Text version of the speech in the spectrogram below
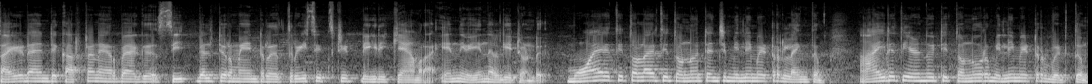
side and curtain air bag seat belt reminder three sixty degree camera എന്നിവയും നൽകിയിട്ടുണ്ട്. മൂവായിരത്തി തൊള്ളായിരത്തി തൊണ്ണൂറ്റഞ്ച് മില്ലിമീറ്റർ ലെങ്ത്തും ആയിരത്തി എഴുന്നൂറ്റി തൊണ്ണൂറ് മില്ലിമീറ്റർ വിടുത്തും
